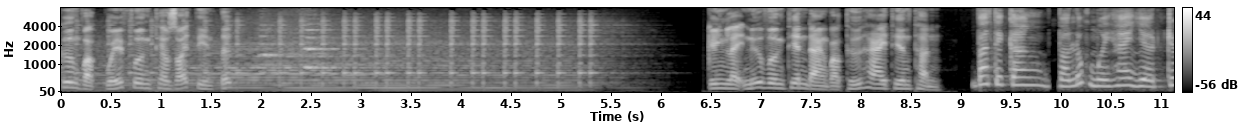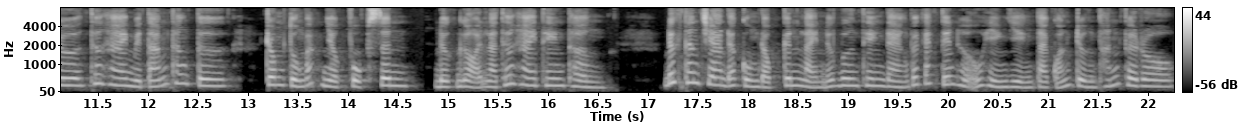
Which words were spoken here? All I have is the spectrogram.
Cương và Quế Phương theo dõi tin tức. Kinh lạy nữ vương thiên đàng vào thứ hai thiên thần. Vatican vào lúc 12 giờ trưa thứ hai 18 tháng 4 trong tuần Bắc Nhật Phục sinh được gọi là thứ hai thiên thần. Đức Thánh Cha đã cùng đọc kinh lạy nữ vương thiên đàng với các tín hữu hiện diện tại quảng trường Thánh Phêrô.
